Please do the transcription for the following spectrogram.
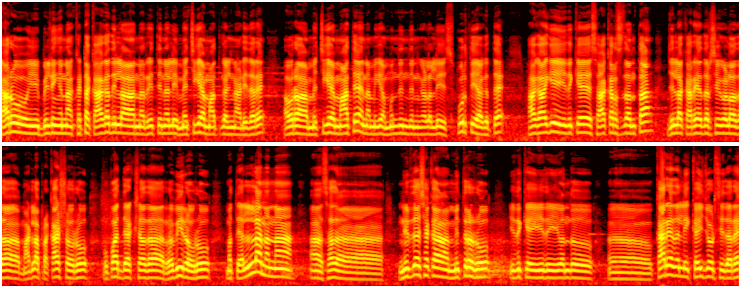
ಯಾರೂ ಈ ಬಿಲ್ಡಿಂಗನ್ನು ಕಟ್ಟೋಕ್ಕಾಗೋದಿಲ್ಲ ಅನ್ನೋ ರೀತಿಯಲ್ಲಿ ಮೆಚ್ಚುಗೆ ಮಾತುಗಳನ್ನಾಡಿದ್ದಾರೆ. ಅವರ ಮೆಚ್ಚುಗೆ ಮಾತೇ ನಮಗೆ ಮುಂದಿನ ದಿನಗಳಲ್ಲಿ ಸ್ಫೂರ್ತಿಯಾಗುತ್ತೆ. ಹಾಗಾಗಿ ಇದಕ್ಕೆ ಸಹಕರಿಸಿದಂಥ ಜಿಲ್ಲಾ ಕಾರ್ಯದರ್ಶಿಗಳಾದ ಮಾಡ್ಲ ಪ್ರಕಾಶ್ ಅವರು ಉಪಾಧ್ಯಕ್ಷದ ರವಿರವರು ಮತ್ತು ಎಲ್ಲ ನನ್ನ ಸ ನಿರ್ದೇಶಕ ಮಿತ್ರರು ಇದಕ್ಕೆ ಇದು ಈ ಒಂದು ಕಾರ್ಯದಲ್ಲಿ ಕೈ ಜೋಡಿಸಿದ್ದಾರೆ.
